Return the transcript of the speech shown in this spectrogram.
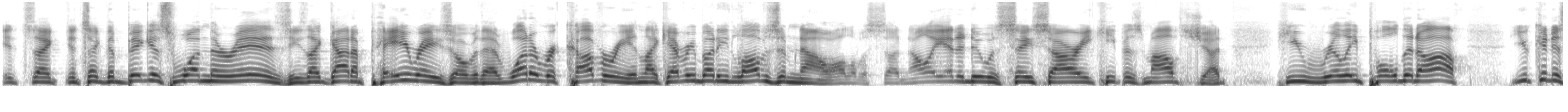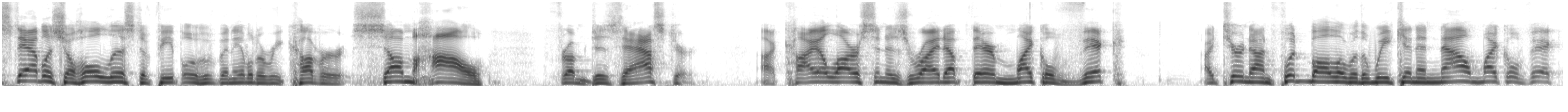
It's like it's like the biggest one there is. He's like got a pay raise over that. What a recovery! And like everybody loves him now. All of a sudden, all he had to do was say sorry, keep his mouth shut. He really pulled it off. You could establish a whole list of people who've been able to recover somehow from disaster. Uh, Kyle Larson is right up there. Michael Vick. I turned on football over the weekend, and now Michael Vick.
